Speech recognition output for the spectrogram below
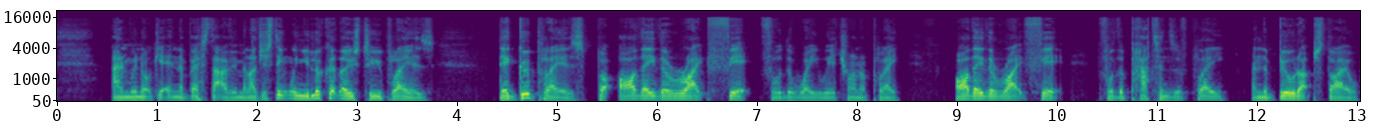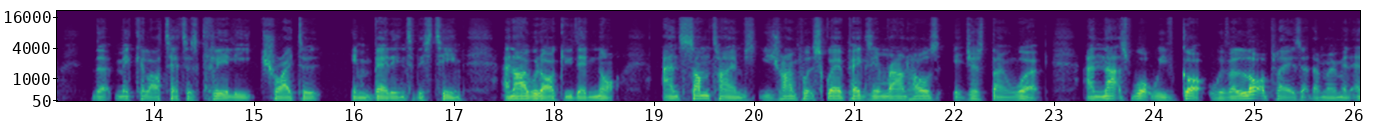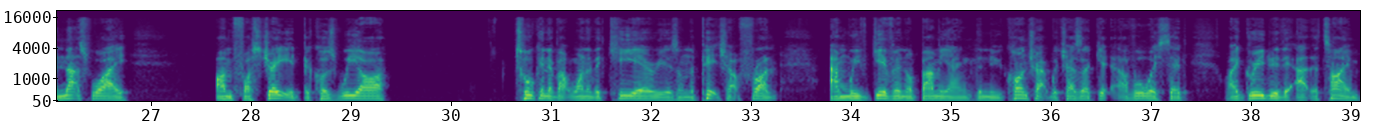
and we're not getting the best out of him. And I just think when you look at those two players, they're good players, but are they the right fit for the way we're trying to play? Are they the right fit for the patterns of play and the build up style that Mikel Arteta's clearly tried to embed into this team? And I would argue they're not. And sometimes you try and put square pegs in round holes, it just don't work. And that's what we've got with a lot of players at the moment. And that's why I'm frustrated because we are talking about one of the key areas on the pitch up front. And we've given Aubameyang the new contract, which, as I get, I've always said, I agreed with it at the time.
